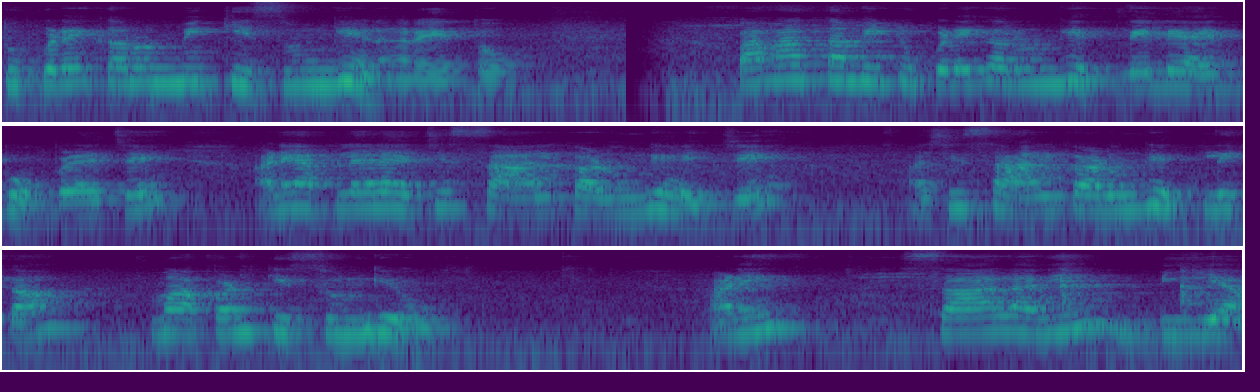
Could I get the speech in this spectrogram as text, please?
तुकडे करून मी किसून घेणार आहे तो. पहा आता मी तुकडे करून घेतलेले आहेत भोपळ्याचे. आणि आपल्याला याची साल काढून घ्यायचे अशी साल काढून घेतली का? मग आपण किसून घेऊ. आणि साल आणि बिया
